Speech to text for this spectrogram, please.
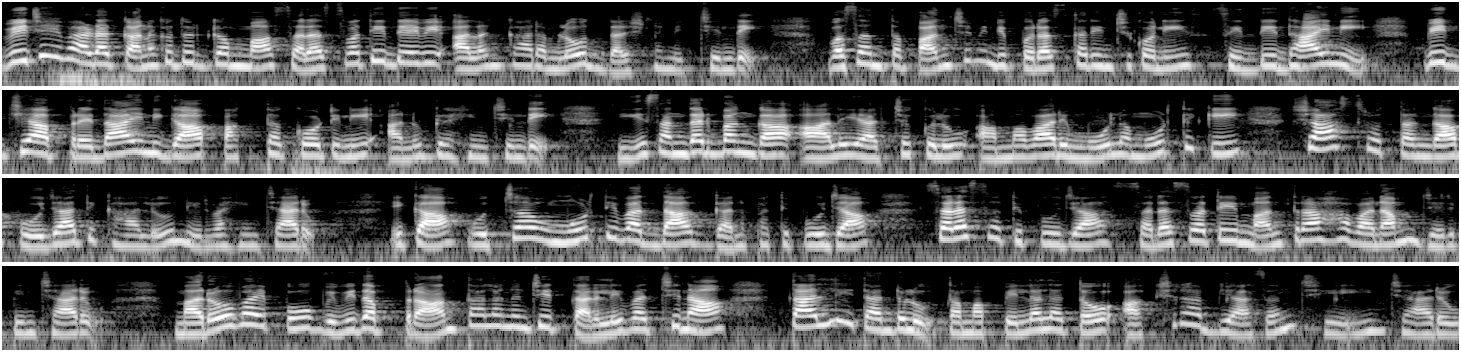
విజయవాడ కనకదుర్గమ్మ సరస్వతీదేవి అలంకారంలో దర్శనమిచ్చింది. వసంత పంచమిని పురస్కరించుకొని సిద్ధిదాయిని విద్యా ప్రదాయినిగా భక్త కోటిని అనుగ్రహించింది. ఈ సందర్భంగా ఆలయ అర్చకులు అమ్మవారి మూలమూర్తికి శాస్త్రోత్తంగా పూజాధికాలు నిర్వహించారు. ఇక ఉత్సవమూర్తి వద్ద గణపతి పూజ సరస్వతి పూజ సరస్వతి మంత్రాహవనం జరిపించారు. మరోవైపు వివిధ ప్రాంతాల నుంచి తరలివచ్చిన తల్లిదండ్రులు తమ పిల్లలతో అక్షరాభ్యాసం చేయించారు.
